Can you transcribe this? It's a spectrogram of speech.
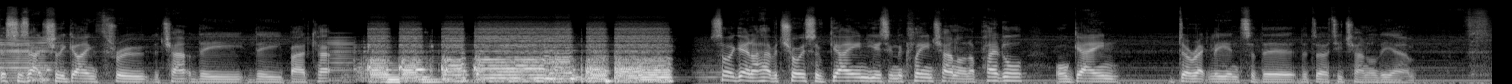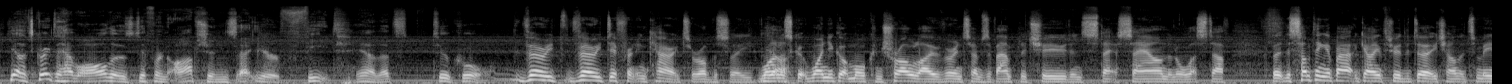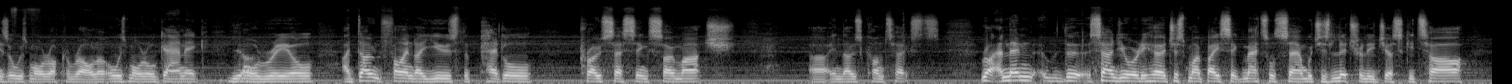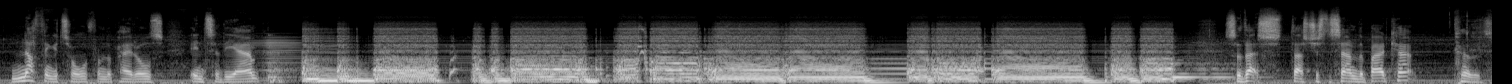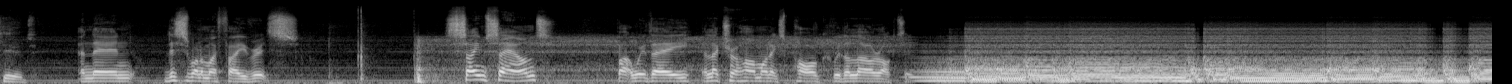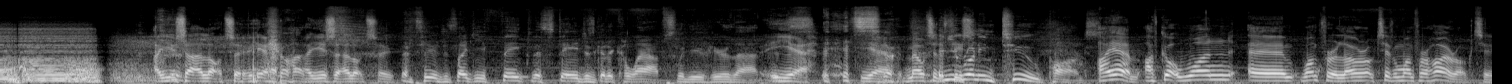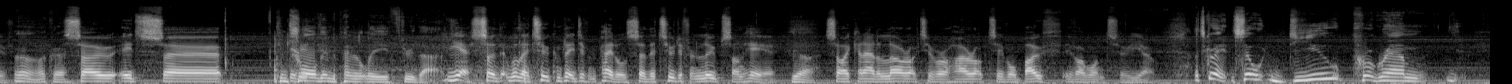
this is actually going through the the the bad cat. So again, I have a choice of gain using the clean channel and a pedal, or gain directly into the the dirty channel, of the amp. Yeah, it's great to have all those different options at your feet. Yeah, that's too cool. very very different in character obviously one Yeah. has got one you've got more control over in terms of amplitude and sound and all that stuff but there's something about going through the dirty channel that to me is always more rock and roll always more organic Yeah. more real. I don't find i use the pedal processing so much uh, in those contexts. Right and then the sound you already heard just my basic metal sound which is literally just guitar nothing at all from the pedals into the amp So that's that's just the sound of the bad cat. Yeah, that's huge. And then this is one of my favourites. Same sound, but with a Electro Harmonix POG with a lower octave. Use that a lot too. Yeah, God. I use that a lot too. That's huge. It's like you think the stage is going to collapse when you hear that. It's- Yeah. it's Yeah, so- melted a And you're running two pogs. I am. I've got one, um, one for a lower octave and one for a higher octave. Oh, okay. So it's uh, Controlled independently through that. yes. So that, well, they're two completely different pedals. So they're two different loops on here. Yeah. So I can add a lower octave or a higher octave or both if I want to. Yeah. That's great. So, do you program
